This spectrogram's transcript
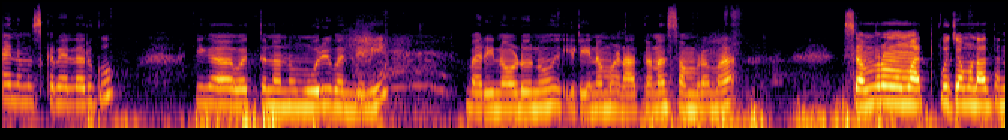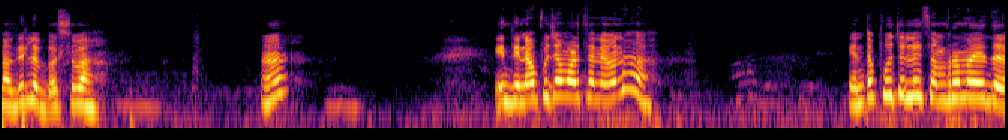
ಹಾಯ್, ನಮಸ್ಕಾರ ಎಲ್ಲರಿಗೂ. ಈಗ ಇವತ್ತು ನಾನು ಊರಿಗೆ ಬಂದೀನಿ. ಬರೀ ನೋಡೋನು, ಇಲ್ಲೇನೋ ಮಾಡಾತನ ಸಂಭ್ರಮ. ಸಂಭ್ರಮ ಮತ್ತು ಪೂಜೆ ಮಾಡಾತನ ಅದಿಲ್ಲ ಬಸವ? ಹಾಂ? ಇನ್ನು ದಿನ ಪೂಜೆ ಮಾಡ್ತಾನೆ ಅವನ? ಎಂಥ ಪೂಜೆಲಿ ಸಂಭ್ರಮ ಇದೆ?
